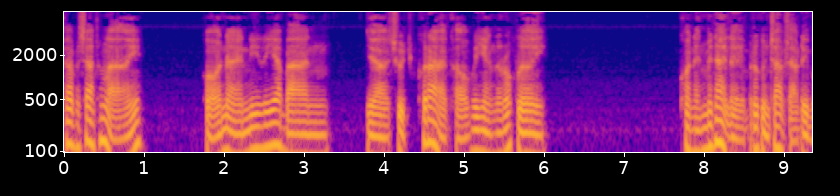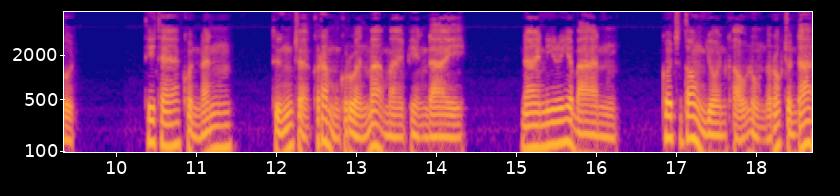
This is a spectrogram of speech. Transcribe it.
ข้าพเจ้าทั้งหลาย ขอนายนิรยาบาล อย่าฉุดกล้าเขาไปยังนรกเลยคนนั้นไม่ได้เลยพระคุณเจ้าสารีบุตร ที่แท้คนนั้น ถึงจะกร่ำกรวนมากมายเพียงใด นายนิรยบาลก็จะต้องโยนเขาลงนรกจนได้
